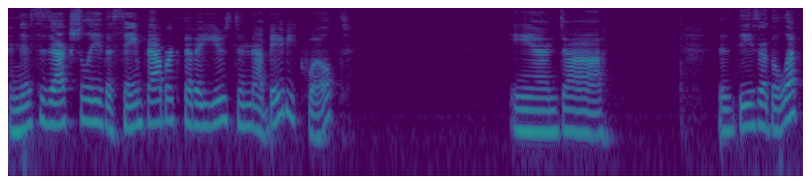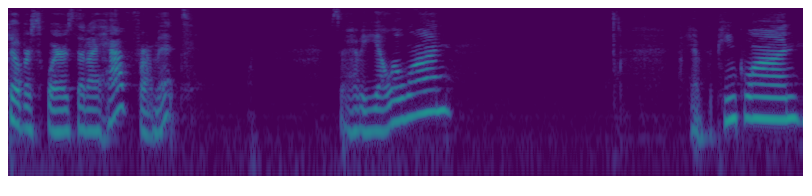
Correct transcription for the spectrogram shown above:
And this is actually the same fabric that I used in that baby quilt. And uh, these are the leftover squares that I have from it. So I have a yellow one. I have the pink one.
